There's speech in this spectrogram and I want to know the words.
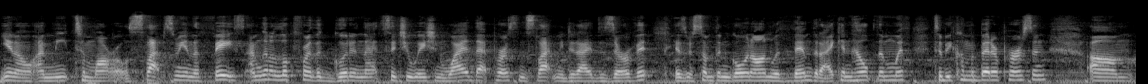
you know, I meet tomorrow, slaps me in the face, I'm going to look for the good in that situation. Why did that person slap me? Did I deserve it? Is there something going on with them that I can help them with to become a better person? Um,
